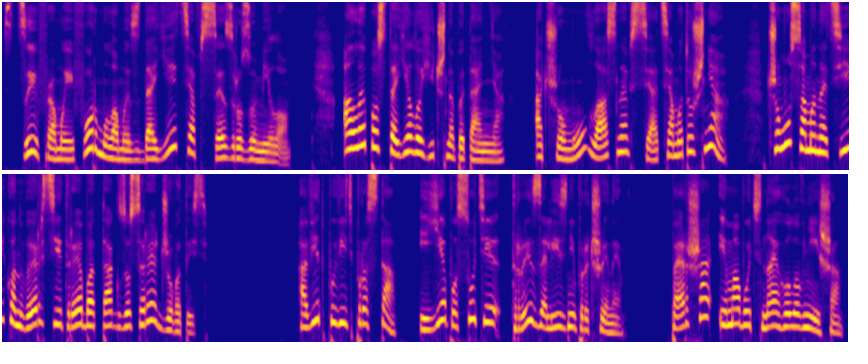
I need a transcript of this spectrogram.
з цифрами і формулами, здається, все зрозуміло. Але постає логічне питання. А чому, власне, вся ця метушня? Чому саме на цій конверсії треба так зосереджуватись? А відповідь проста. І є, по суті, три залізні причини. Перша і, мабуть, найголовніша –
